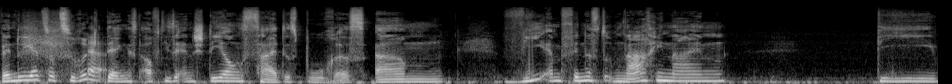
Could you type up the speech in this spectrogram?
Wenn du jetzt so zurückdenkst ja. auf diese Entstehungszeit des Buches, ähm, wie empfindest du im Nachhinein die,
